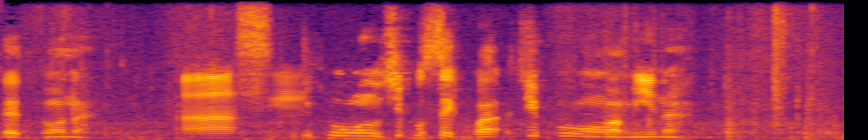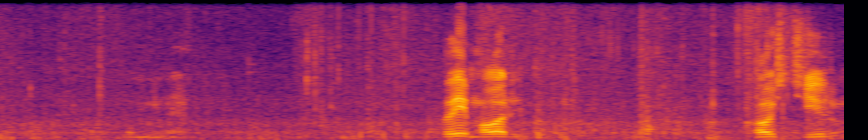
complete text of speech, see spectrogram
detona. Ah, sim. Tipo um tipo um C4, tipo uma mina. Uma mina. Claymore. Olha os tiros.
